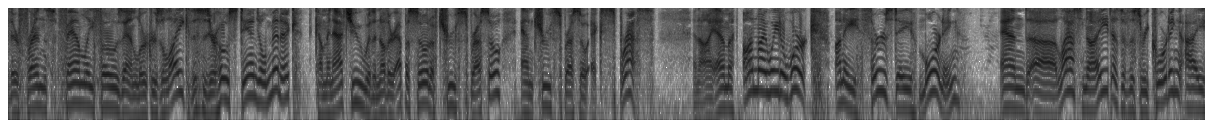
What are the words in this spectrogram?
Hey there, friends, family, foes, and lurkers alike. This is your host, Daniel Minnick, coming at you with another episode of Truthspresso and Truthspresso Express. And I am on my way to work on a Thursday morning. And uh, last night, as of this recording, I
